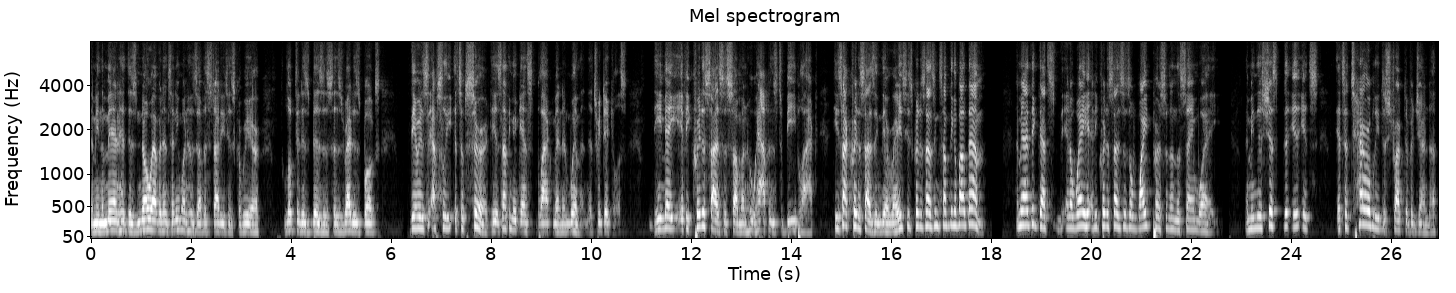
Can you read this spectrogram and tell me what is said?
I mean, the man had, there's no evidence. Anyone who's ever studied his career, looked at his business, has read his books, there is absolutely, it's absurd. He has nothing against black men and women. It's ridiculous. He may, if he criticizes someone who happens to be black, he's not criticizing their race, he's criticizing something about them. I mean, I think that's in a way, and he criticizes a white person in the same way. I mean, it's just it's it's a terribly destructive agenda,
